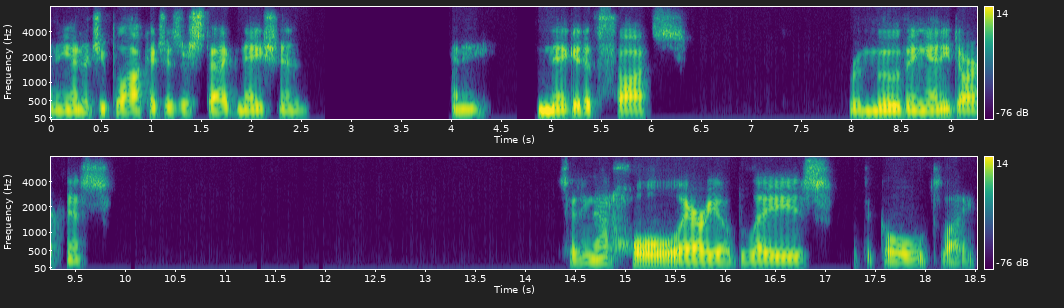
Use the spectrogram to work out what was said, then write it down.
any energy blockages or stagnation, any negative thoughts, removing any darkness, setting that whole area ablaze with the gold light.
